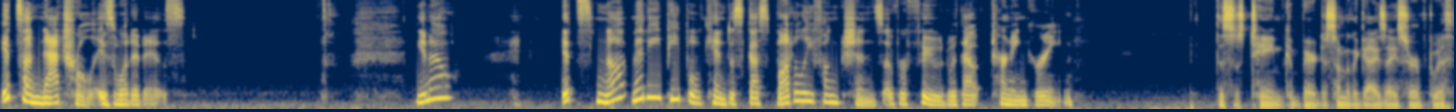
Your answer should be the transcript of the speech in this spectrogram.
It's unnatural, is what it is. You know, it's not many people can discuss bodily functions over food without turning green. This is tame compared to some of the guys I served with.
